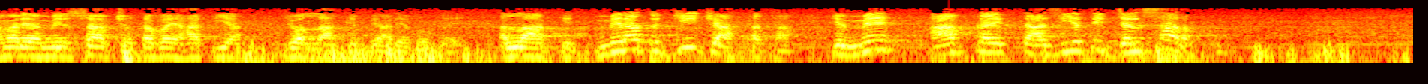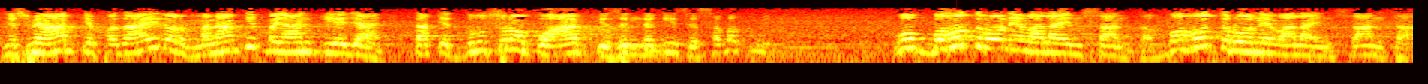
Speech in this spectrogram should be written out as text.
ہمارے امیر صاحب چھوٹا بھائی ہاتھیا جو اللہ کے پیارے ہو گئے۔ اللہ آپ کے، میرا تو جی چاہتا تھا کہ میں آپ کا ایک تعزیتی جلسہ رکھوں، جس میں آپ کے فضائل اور مناقب بیان کیے جائیں تاکہ دوسروں کو آپ کی زندگی سے سبق ملے۔ وہ بہت رونے والا انسان تھا، بہت رونے والا انسان تھا۔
